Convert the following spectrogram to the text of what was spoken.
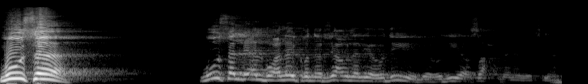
موسى. موسى اللي قلبوا عليكم ارجعوا لليهودية. اليهودية صح من الإسلام.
